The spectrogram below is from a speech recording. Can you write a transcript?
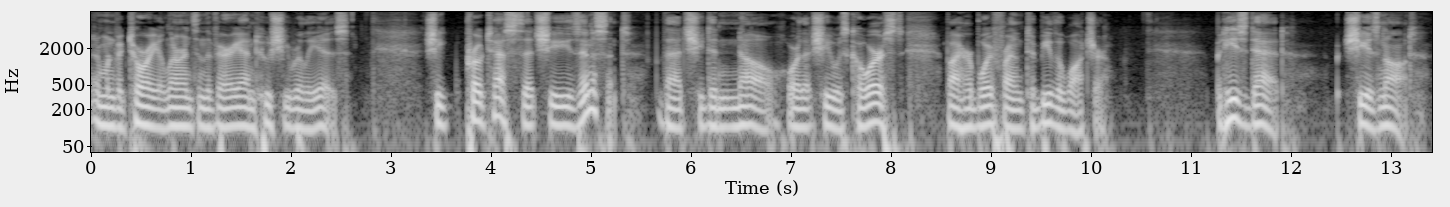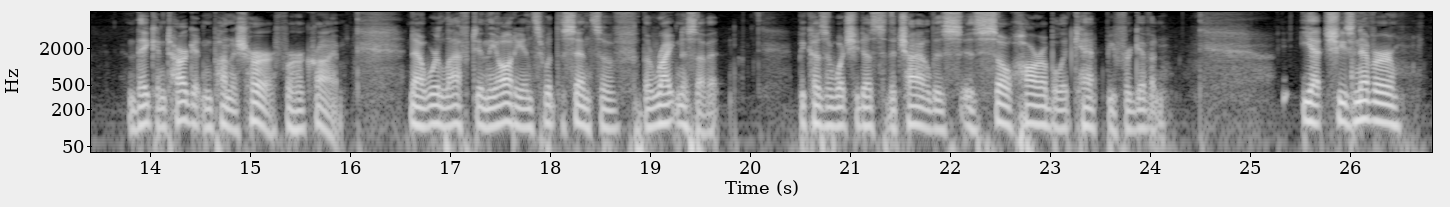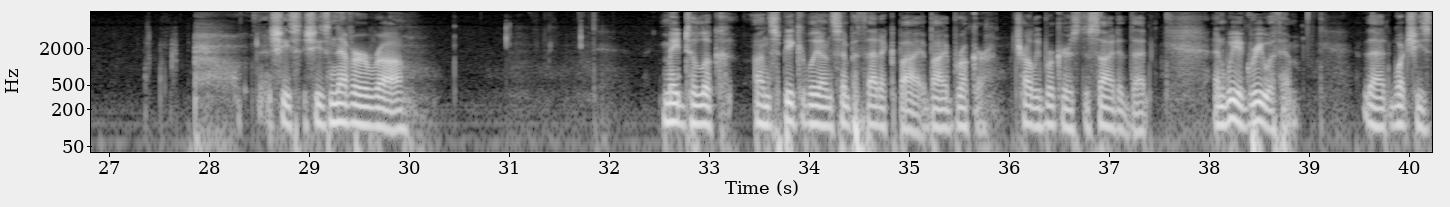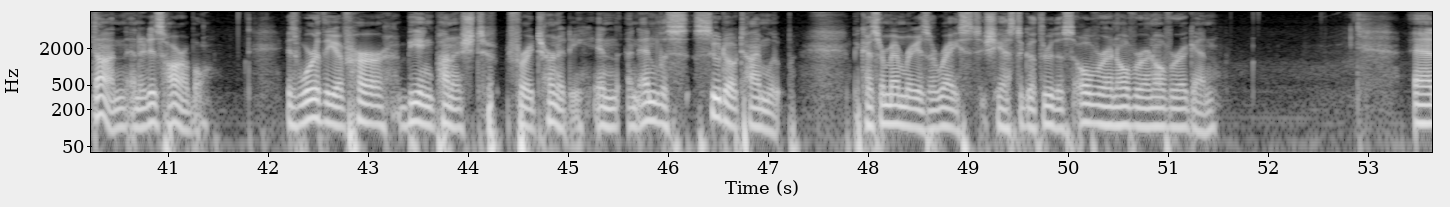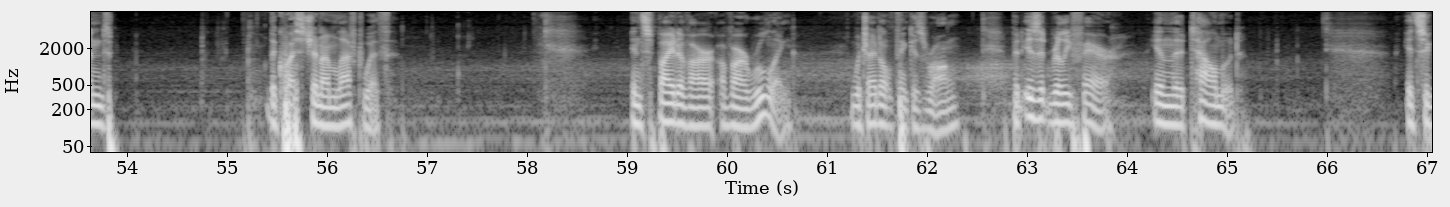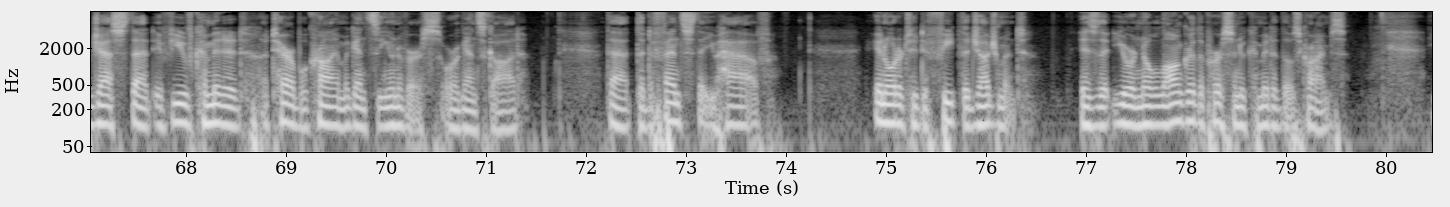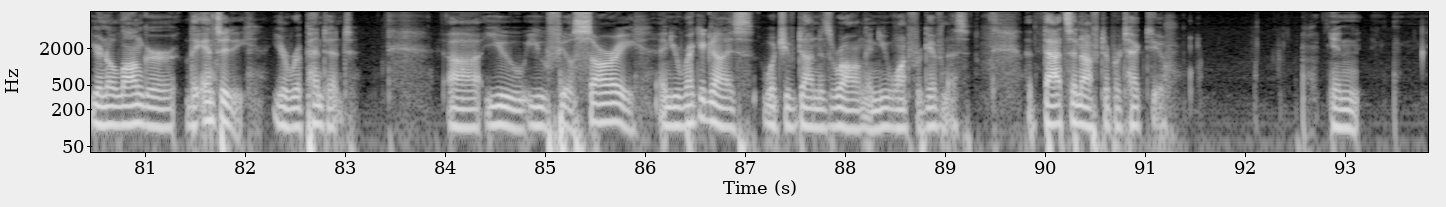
And when Victoria learns in the very end who she really is, she protests that she's innocent that she didn't know or that she was coerced by her boyfriend to be the watcher. But he's dead. She is not. They can target and punish her for her crime. Now we're left in the audience with the sense of the rightness of it because of what she does to the child is, is so horrible it can't be forgiven. Yet she's never she's she's never uh, made to look unspeakably unsympathetic by, by Brooker. Charlie Brooker has decided that, and we agree with him, that what she's done, and it is horrible, is worthy of her being punished for eternity in an endless pseudo time loop because her memory is erased. She has to go through this over and over and over again. And the question I'm left with, in spite of our, of our ruling, which I don't think is wrong, but is it really fair? In the Talmud, it suggests that if you've committed a terrible crime against the universe or against God, that the defense that you have in order to defeat the judgment is that you're no longer the person who committed those crimes. You're no longer the entity. You're repentant. Uh, you you feel sorry and you recognize what you've done is wrong and you want forgiveness. That that's enough to protect you. In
